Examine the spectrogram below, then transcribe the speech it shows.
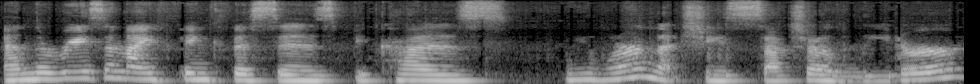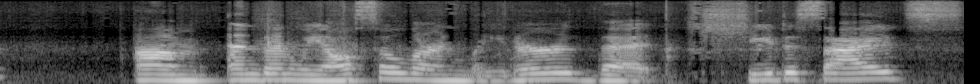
And the reason I think this is because we learn that she's such a leader. Um, and then we also learn later that she decides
